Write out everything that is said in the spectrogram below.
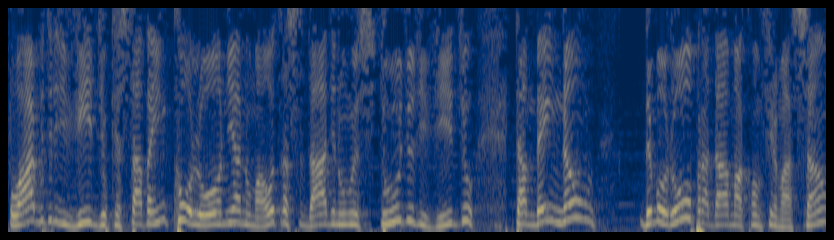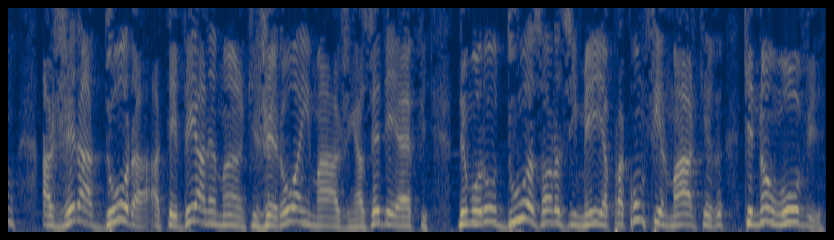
o árbitro de vídeo que estava em Colônia, numa outra cidade, num estúdio de vídeo, também não demorou para dar uma confirmação. A geradora, a TV alemã que gerou a imagem, a ZDF, demorou duas horas e meia para confirmar que, que não houve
